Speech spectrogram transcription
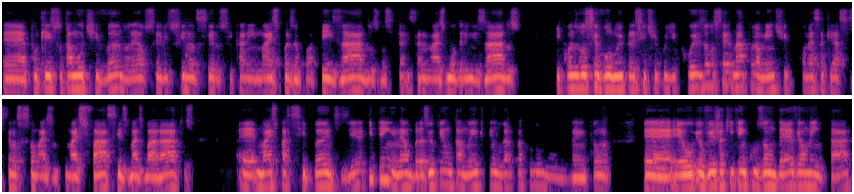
é, porque isso está motivando né, os serviços financeiros ficarem mais, por exemplo, apeisados, estarem mais modernizados. E quando você evolui para esse tipo de coisa, você naturalmente começa a criar sistemas que são mais, mais fáceis, mais baratos, é, mais participantes. E aqui tem, né, o Brasil tem um tamanho que tem lugar para todo mundo. Né? Então, é, eu, eu, vejo aqui que a inclusão deve aumentar,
